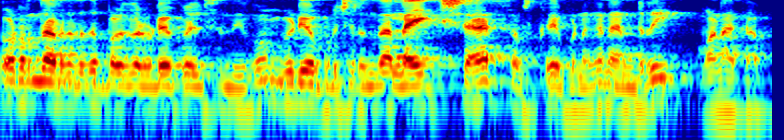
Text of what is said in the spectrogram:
தொடர்ந்து அடுத்தடுத்து பல்வேறு வீடியோக்கள் சந்திப்போம். வீடியோ பிடிச்சிருந்தா லைக் ஷேர் சப்ஸ்கிரைப் பண்ணுங்கள் நன்றி. வணக்கம்.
